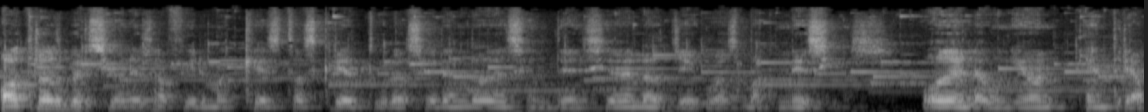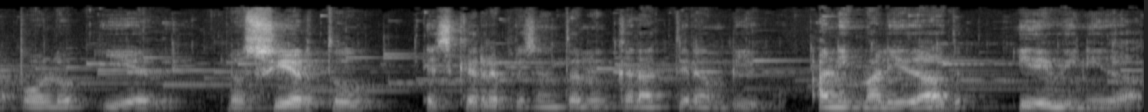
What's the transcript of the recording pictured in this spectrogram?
Otras versiones afirman que estas criaturas eran la descendencia de las yeguas magnesias, o de la unión entre Apolo y Ede. Lo cierto es que representan un carácter ambiguo, animalidad y divinidad,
